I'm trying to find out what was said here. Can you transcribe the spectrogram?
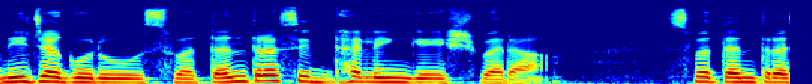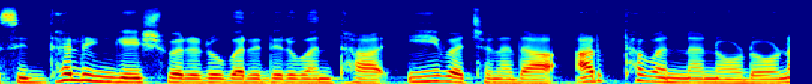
ನಿಜಗುರು ಸ್ವತಂತ್ರ ಸಿದ್ಧಲಿಂಗೇಶ್ವರ. ಸ್ವತಂತ್ರ ಸಿದ್ಧಲಿಂಗೇಶ್ವರರು ಬರೆದಿರುವಂಥ ಈ ವಚನದ ಅರ್ಥವನ್ನು ನೋಡೋಣ.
